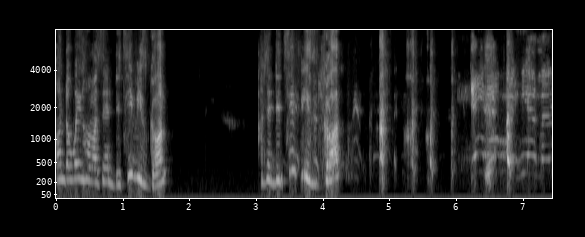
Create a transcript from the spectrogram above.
on the way home. I said, the TV's gone. I said, the TV's gone. Get him right here, man.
